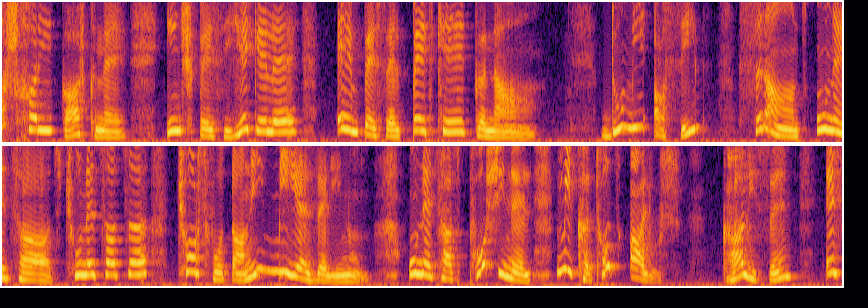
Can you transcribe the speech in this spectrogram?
աշխարի կարգն է, ինչպես եկել է, այնպես էլ պետք է գնա։ Դու մի ասիլ սրանց ունեցած, չունեցածը 4 ոտանի մի եզ է լինում, ունեցած փոշին էլ մի քթոց ալյուշ։ Գալիս են, Էս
